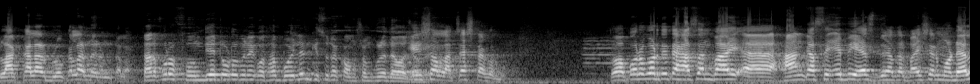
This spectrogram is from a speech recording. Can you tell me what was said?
Black colour blue colour maroon colour তারপরে ফোন দিয়ে টোটো মেনে কথা বললেন কিছুটা কম সম করে দেওয়া যাবে। ইনশাল্লাহ চেষ্টা করব। তো পরবর্তীতে হাসান ভাই হাঙ্ক আছে এবিএস দুই হাজার বাইশের মডেল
